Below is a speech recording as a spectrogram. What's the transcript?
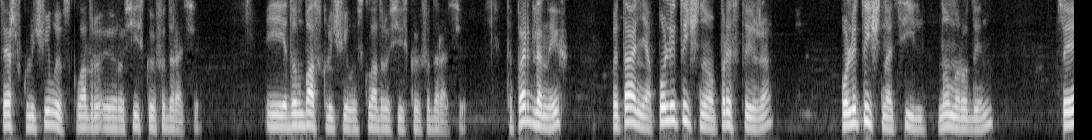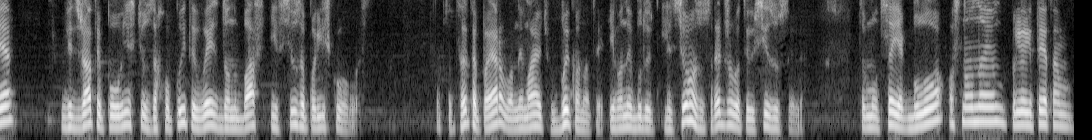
теж включили в склад е, Російської Федерації. І Донбас включили в склад Російської Федерації. Тепер для них питання політичного престижа, політична ціль номер один це віджати повністю, захопити весь Донбас і всю Запорізьку область. Тобто, це тепер вони мають виконати, і вони будуть для цього зосереджувати усі зусилля. Тому це як було основним пріоритетом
